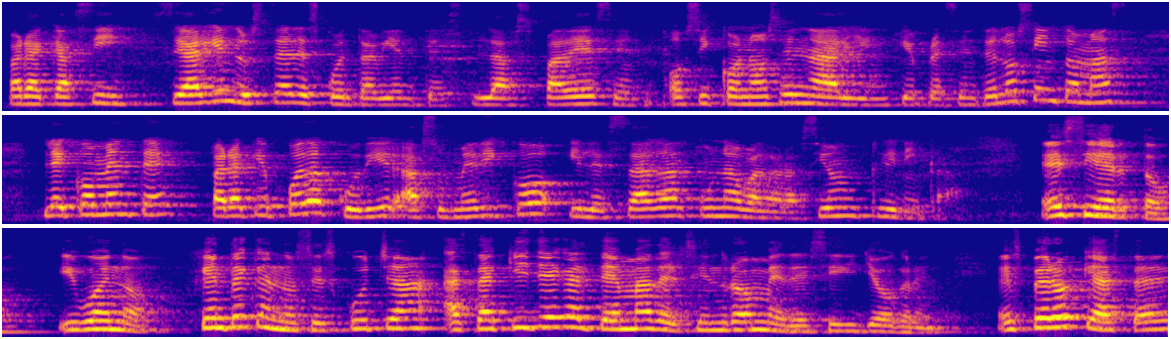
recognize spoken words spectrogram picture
para que así, si alguien de ustedes cuentavientes las padecen o si conocen a alguien que presente los síntomas, le comente para que pueda acudir a su médico y les hagan una valoración clínica. Es cierto. Y bueno, gente que nos escucha, hasta aquí llega el tema del síndrome de Sjögren. Espero que hasta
